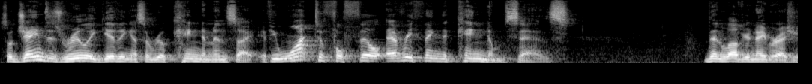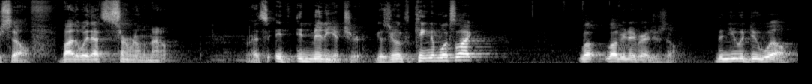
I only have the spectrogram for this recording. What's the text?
So James is really giving us a real kingdom insight. If you want to fulfill everything the kingdom says, then love your neighbor as yourself. By the way, that's the Sermon on the Mount. That's in, miniature. Because you know what the kingdom looks like? Love your neighbor as yourself. Then you would do well.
